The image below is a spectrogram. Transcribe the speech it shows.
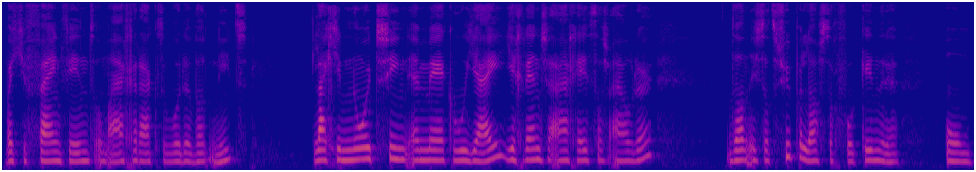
wat je fijn vindt om aangeraakt te worden, wat niet. Laat je nooit zien en merken hoe jij je grenzen aangeeft als ouder. Dan is dat super lastig voor kinderen om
